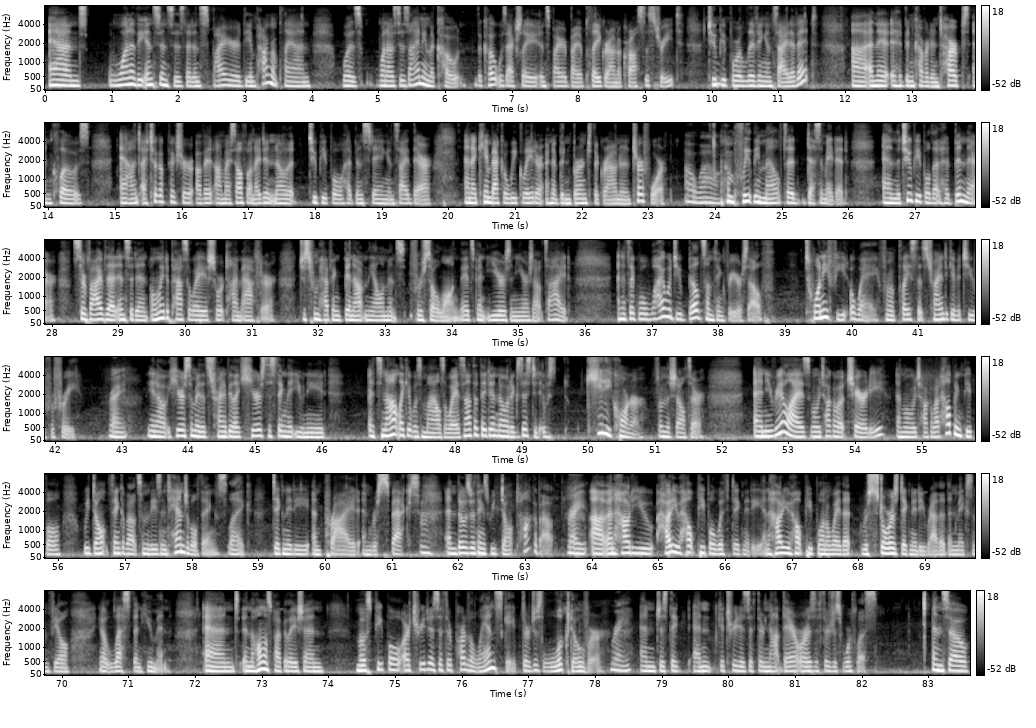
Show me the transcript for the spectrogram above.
And one of the instances that inspired the empowerment plan was when I was designing the coat. The coat was actually inspired by a playground across the street. Two people were living inside of it, uh, and they, it had been covered in tarps and clothes. And I took a picture of it on my cell phone. I didn't know that two people had been staying inside there. And I came back a week later and had been burned to the ground in a turf war Oh wow. completely melted, decimated. And the two people that had been there survived that incident only to pass away a short time after, just from having been out in the elements for so long. They had spent years and years outside. And it's like, well, why would you build something for yourself 20 feet away from a place that's trying to give it to you for free? Right. you know, here's somebody that's trying to be like, here's this thing that you need. It's not like it was miles away. It's not that they didn't know it existed. It was kitty corner from the shelter. And you realize when we talk about charity and when we talk about helping people, we don't think about some of these intangible things like dignity and pride and respect. And those are things we don't talk about. Right. uh, and how do you how do you help people with dignity? And how do you help people in a way that restores dignity rather than makes them feel you know less than human? And in the homeless population most people are treated as if they're part of the landscape. They're just looked over. Right. and just they and get treated as if they're not there or as if they're just worthless and so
